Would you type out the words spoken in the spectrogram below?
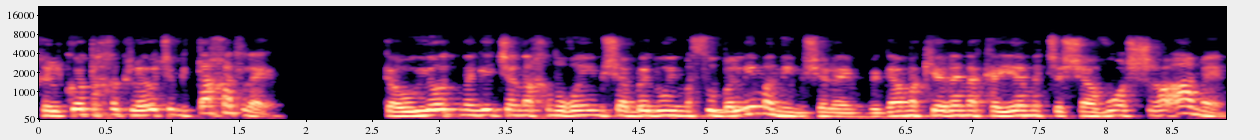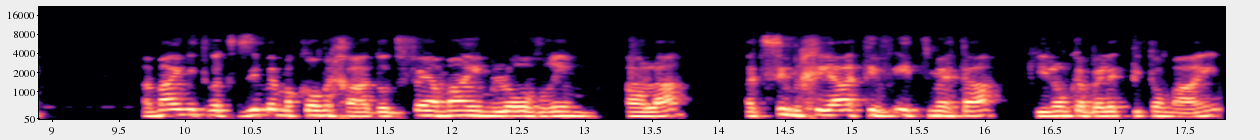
חלקות החקלאיות שמתחת להם. טעויות, נגיד, שאנחנו רואים שהבדואים עשו בלימנים שלהם, וגם הקרן הקיימת ששאבו השראה מהם. המים מתרכזים במקום אחד, עודפי המים לא עוברים הלאה, הצמחייה הטבעית מתה, כי היא לא מקבלת פתאום מים.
